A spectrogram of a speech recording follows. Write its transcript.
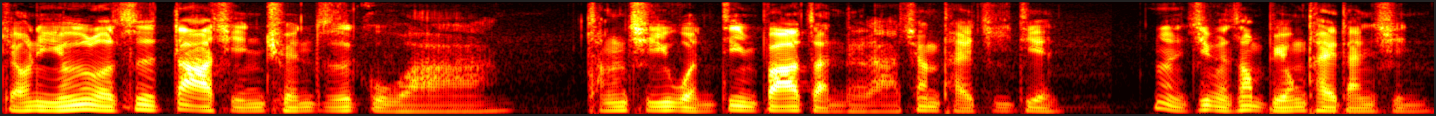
只要你拥有的是大型全值股啊，长期稳定发展的啦，像台积电，那你基本上不用太担心。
